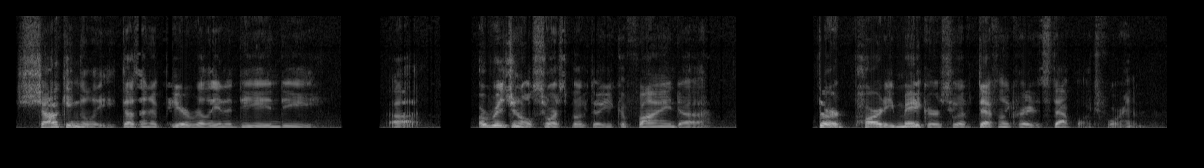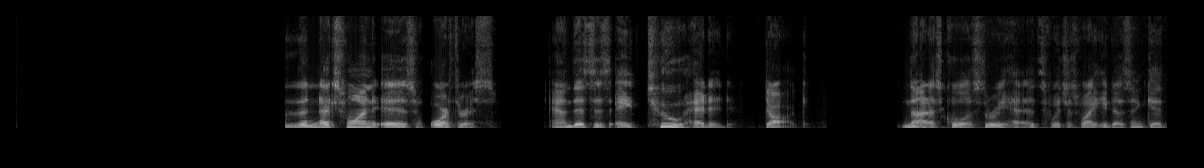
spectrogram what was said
shockingly doesn't appear really in a D&D uh, original source book, though you could find uh, third party makers who have definitely created stat blocks for him. The next one is Orthrus, and this is a two headed dog. Not as cool as three heads, which is why he doesn't get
